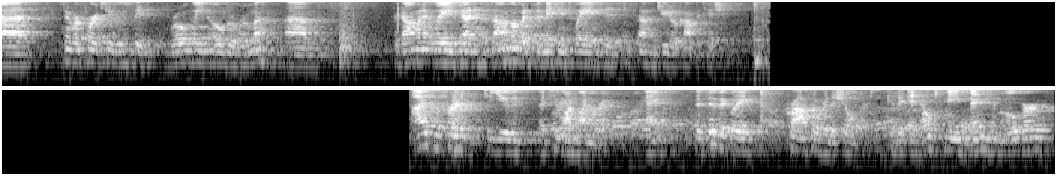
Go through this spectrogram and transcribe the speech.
It's been referred to loosely as rolling oguruma. Um, predominantly done in Sambo, but it's been making its way into to some judo competitions. I prefer to use a two-on-one grip, okay? Specifically, cross over the shoulders, because it, it helps me bend him over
